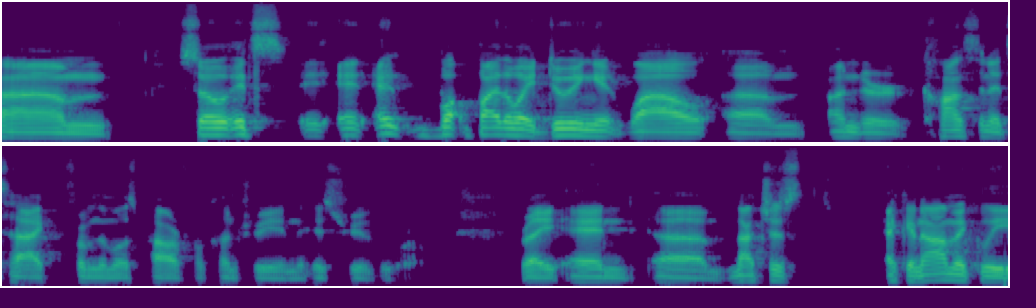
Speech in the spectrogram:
Um, so it's and, and by the way, doing it while um, under constant attack from the most powerful country in the history of the world, right? And um, not just economically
